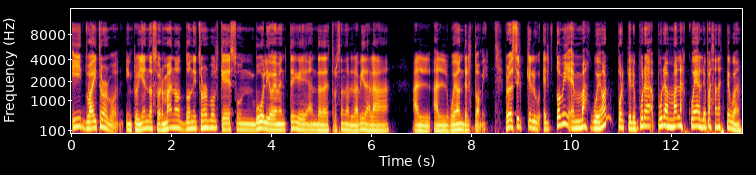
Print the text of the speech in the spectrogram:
y Dwight Turnbull, incluyendo a su hermano Donnie Turnbull, que es un bully, obviamente, que anda destrozando la vida al, al weón del Tommy. Pero decir que el, Tommy es más weón porque le pura, puras malas cuevas le pasan a este weón.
